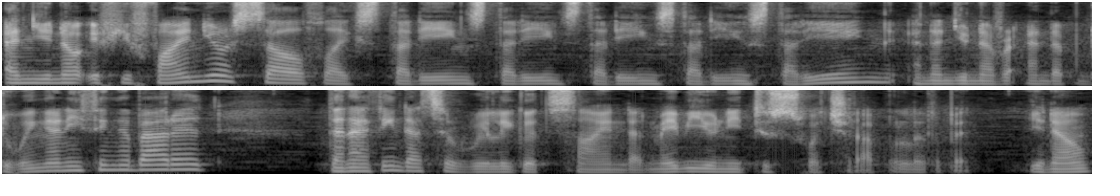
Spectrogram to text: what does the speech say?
and you know, if you find yourself like studying, studying, studying, studying, studying, and then you never end up doing anything about it, then I think that's a really good sign that maybe you need to switch it up a little bit. You know,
